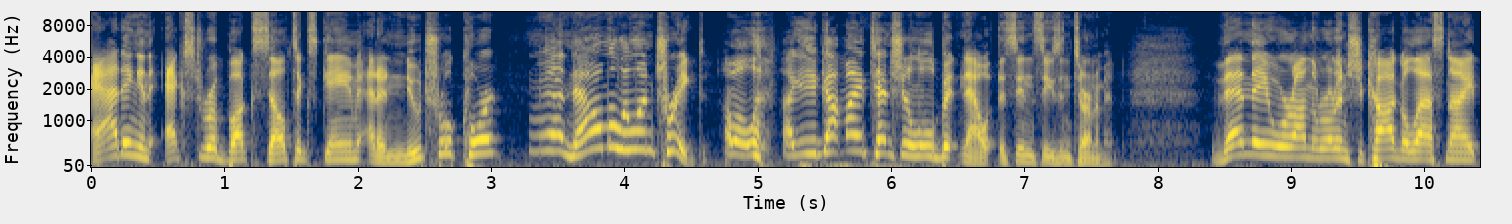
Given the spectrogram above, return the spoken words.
Adding an extra Bucks Celtics game at a neutral court, yeah, now I'm a little intrigued. I'm you got my attention a little bit now at this in-season tournament. Then they were on the road in Chicago last night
